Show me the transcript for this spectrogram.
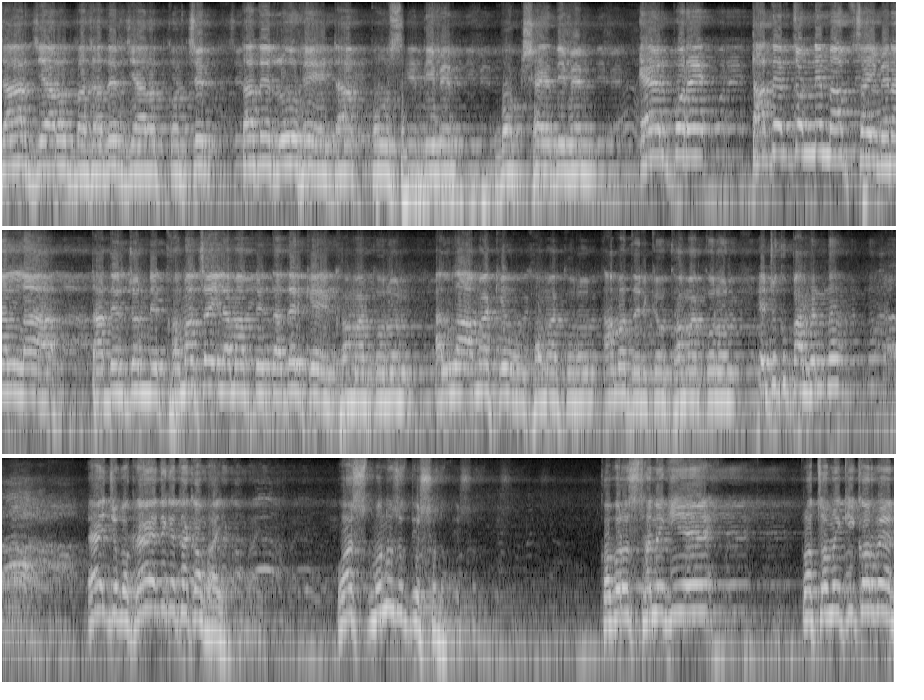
যার জিয়ারত বা যাদের জিয়ারত করছেন, তাদের রোহে এটা পৌঁছে দিবেন, বক্সায় দিবেন। এরপরে তাদের জন্য মাপ চাইবেন আল্লাহ। তাদের জন্য ক্ষমা চাইলাম আপনি তাদেরকে ক্ষমা করুন। আল্লাহ আমাকেও ক্ষমা করুন, আমাদেরকেও ক্ষমা করুন। এটুকু পারবেন না? এই যুবকরা এদিকে তাকাও ভাই। ওয়াস, মনোযোগ দিয়ে শোনো। কবরস্থানে গিয়ে প্রথমে কি করবেন?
